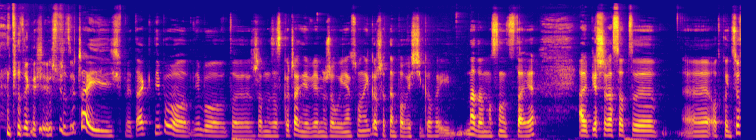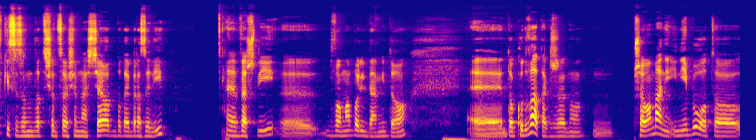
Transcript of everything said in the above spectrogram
do tego się już przyzwyczailiśmy, tak? Nie było, nie było to żadne zaskoczenie. Wiemy, że Williams ma najgorsze tempo wyścigowe i nadal mocno odstaje. Ale pierwszy raz od, e, od końcówki sezonu 2018, od bodaj Brazylii, e, weszli e, dwoma bolidami do, e, do Q2, także no, przełamanie i nie było to,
